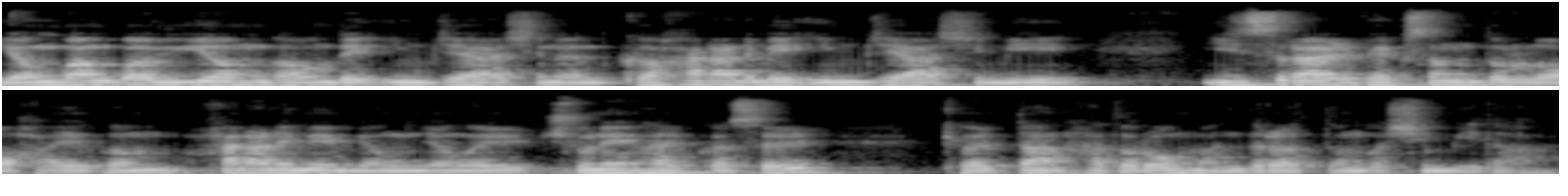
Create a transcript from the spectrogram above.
영광과 위엄 가운데 임재하시는 그 하나님의 임재하심이 이스라엘 백성들로 하여금 하나님의 명령을 준행할 것을 결단하도록 만들었던 것입니다.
